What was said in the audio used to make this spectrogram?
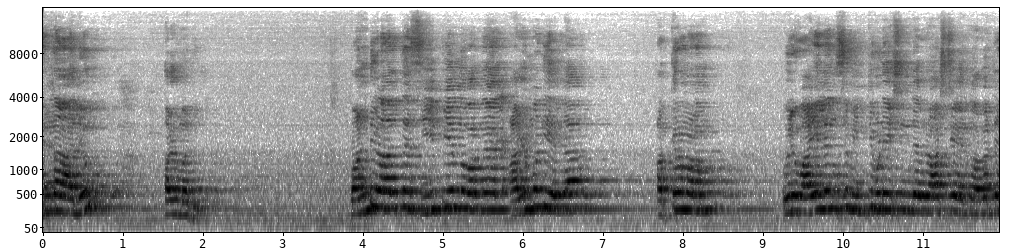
എന്നാലും അഴിമതി. പണ്ട് കാലത്ത് സി പി എം എന്ന് പറഞ്ഞാൽ അഴിമതിയല്ല ആക്രമണം ഒരു വയലൻസും ഇന്റിമിഡേഷന്റെ ഒരു രാഷ്ട്രീയമായിരുന്നു അവരുടെ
